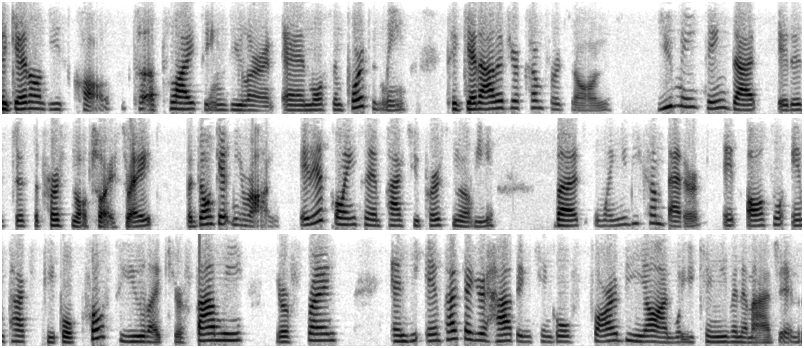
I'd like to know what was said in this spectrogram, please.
to get on these calls, to apply things you learn, and most importantly, to get out of your comfort zone, you may think that it is just a personal choice, right? But don't get me wrong, it is going to impact you personally. But when you become better, it also impacts people close to you, like your family, your friends, and the impact that you're having can go far beyond what you can even imagine.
